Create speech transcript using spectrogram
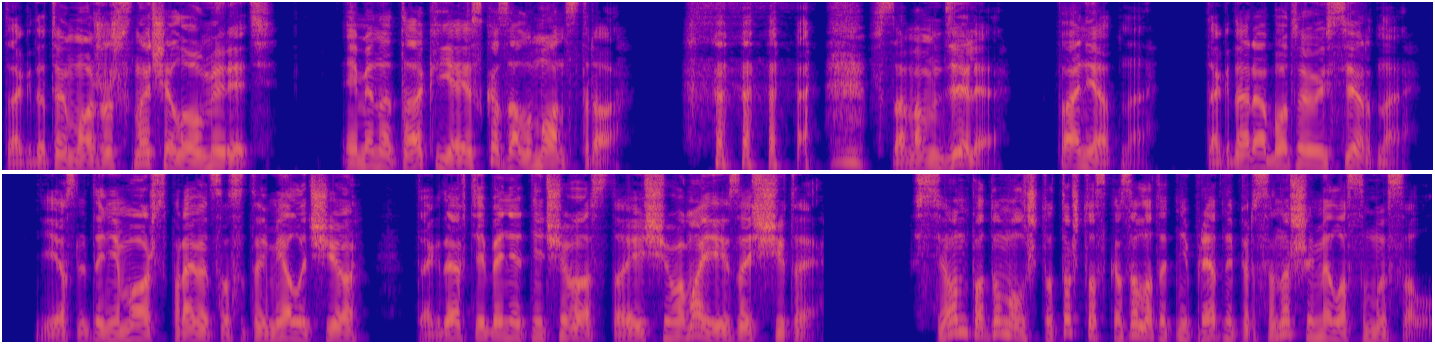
Тогда ты можешь сначала умереть. Именно так я и сказал монстру». «Ха-ха-ха, в самом деле? Понятно. Тогда работай усердно. Если ты не можешь справиться с этой мелочью, тогда в тебе нет ничего, стоящего моей защиты». Сион подумал, что то, что сказал этот неприятный персонаж, имело смысл.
